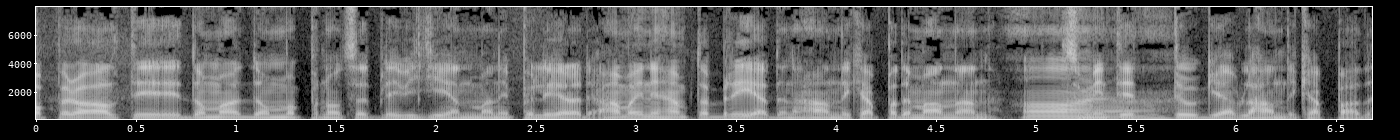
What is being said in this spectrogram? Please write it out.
apor har alltid, de har, de har på något sätt blivit genmanipulerade. Han var inne och hämtade brev, den här handikappade mannen, Ah, som inte är ja. ett dugg jävla handikappad.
